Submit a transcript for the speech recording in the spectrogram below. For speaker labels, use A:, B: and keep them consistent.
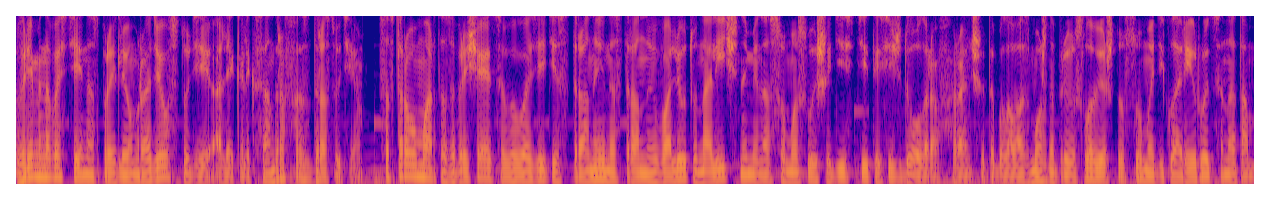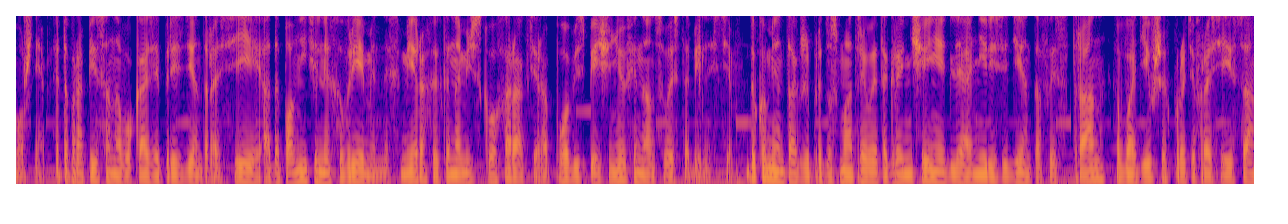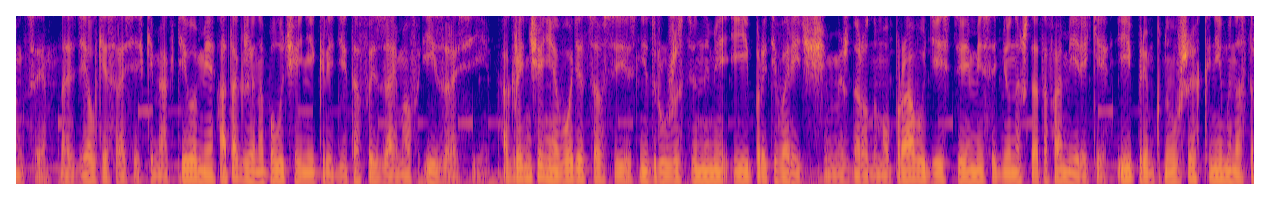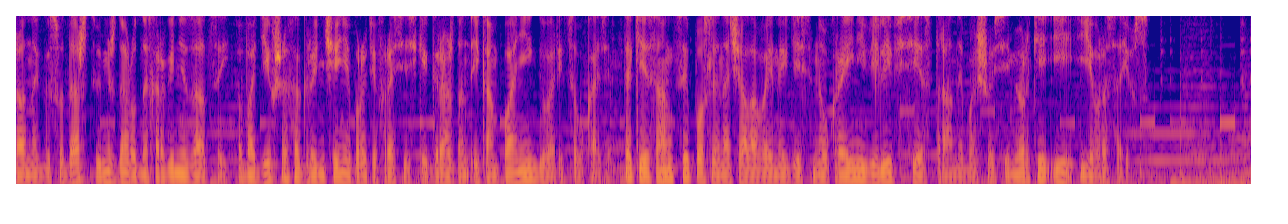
A: Время новостей на Справедливом радио в студии Олег Александров. Здравствуйте. Со 2 марта запрещается вывозить из страны иностранную валюту наличными на сумму свыше 10 тысяч долларов. Раньше это было возможно при условии, что сумма декларируется на таможне. Это прописано в указе президента России о дополнительных временных мерах экономического характера по обеспечению финансовой стабильности. Документ также предусматривает ограничения для нерезидентов из стран, вводивших против России санкции, на сделки с российскими активами, а также на получение кредитов и займов из России. Ограничения Ограничения вводятся в связи с недружественными и противоречащими международному праву действиями Соединенных Штатов Америки и примкнувших к ним иностранных государств и международных организаций, вводивших ограничения против российских граждан и компаний, говорится в указе. Такие санкции после начала военных действий на Украине ввели все страны Большой Семерки и Евросоюз.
